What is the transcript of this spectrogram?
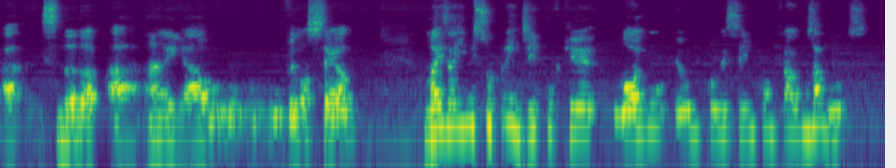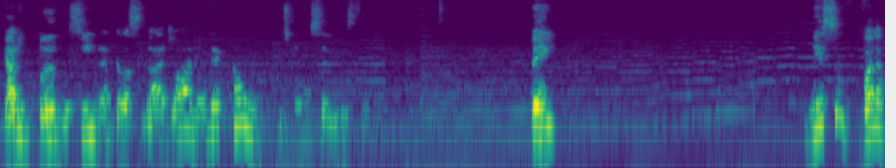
a, ensinando a, a, arranhar o, o, o. Mas aí me surpreendi porque logo eu comecei a encontrar alguns alunos garimpando assim, né, pela cidade. Olha, onde é que estão os violoncelistas? Bem, nisso vale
